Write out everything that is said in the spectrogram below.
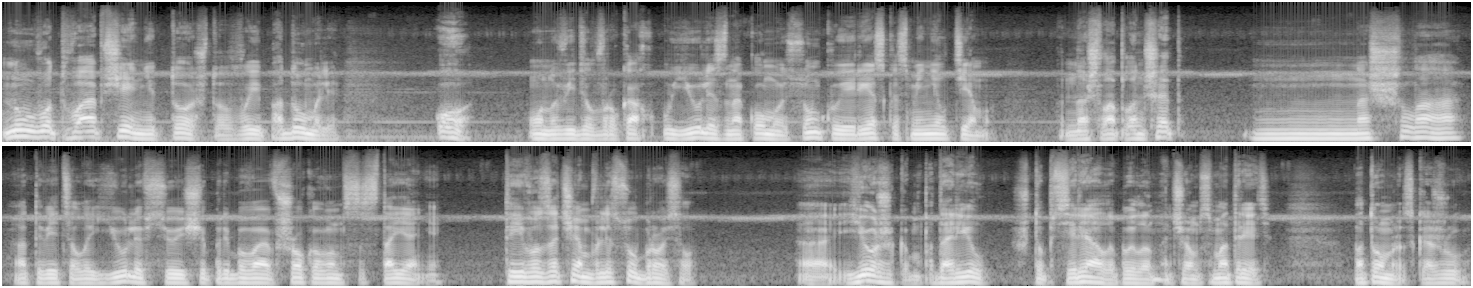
ну вот вообще не то, что вы подумали. О!» Он увидел в руках у Юли знакомую сумку и резко сменил тему. «Нашла планшет?» «Нашла», — ответила Юля, все еще пребывая в шоковом состоянии. «Ты его зачем в лесу бросил?» а, «Ежиком подарил, чтоб сериалы было на чем смотреть. Потом расскажу.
